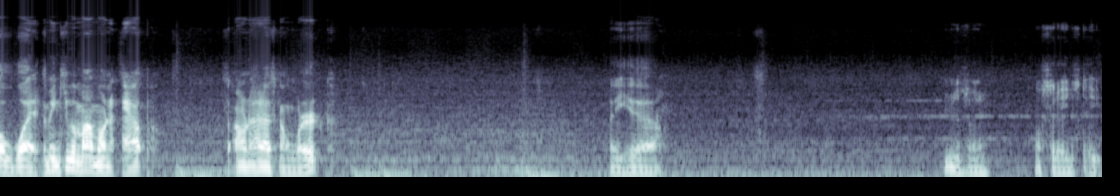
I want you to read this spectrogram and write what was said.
or what. I mean, keep in mind I'm on an app, so I don't know how that's gonna work. But yeah. What's today's date?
